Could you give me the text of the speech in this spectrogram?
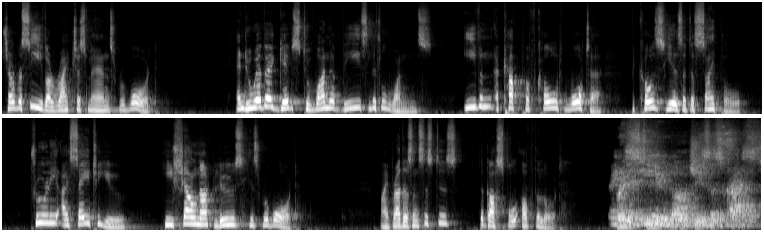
shall receive a righteous man's reward. And whoever gives to one of these little ones even a cup of cold water because he is a disciple, truly I say to you, he shall not lose his reward. My brothers and sisters, the gospel of the Lord. Praise, Praise to you, Lord Jesus Christ.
